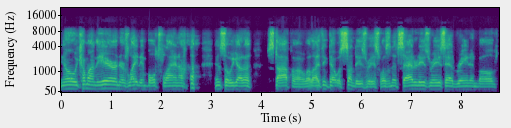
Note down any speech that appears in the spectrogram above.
You know, we come on the air and there's lightning bolts flying off, and so we got to stop. Uh, well, I think that was Sunday's race, wasn't it? Saturday's race had rain involved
